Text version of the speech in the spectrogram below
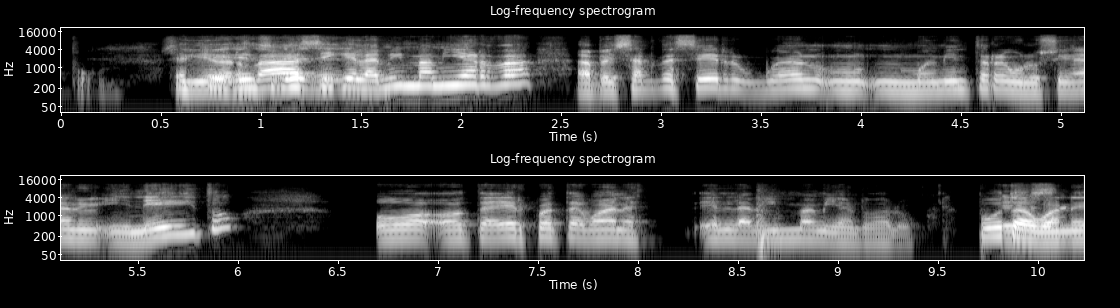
Si de verdad sigue la misma mierda, a pesar de ser un, movimiento revolucionario inédito, o, te das cuenta, bueno, es, la misma mierda, loco. Puta, bueno,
